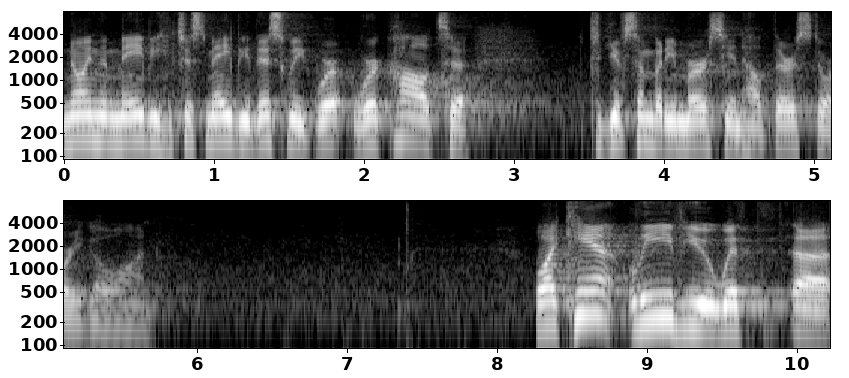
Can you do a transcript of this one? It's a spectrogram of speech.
knowing that maybe, just maybe this week, we're, we're called to, to give somebody mercy and help their story go on. Well, I can't leave you with uh,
